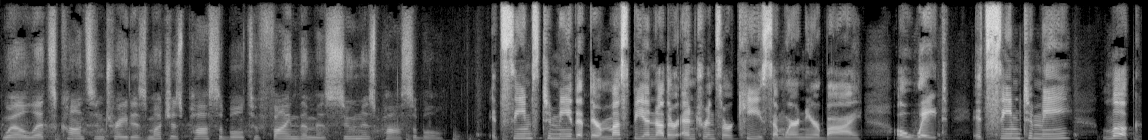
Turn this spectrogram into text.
Well, let's concentrate as much as possible to find them as soon as possible. It seems to me that there must be another entrance or key somewhere nearby. Oh, wait. It seemed to me. Look,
